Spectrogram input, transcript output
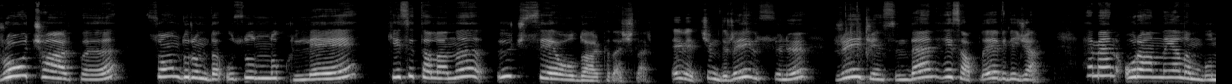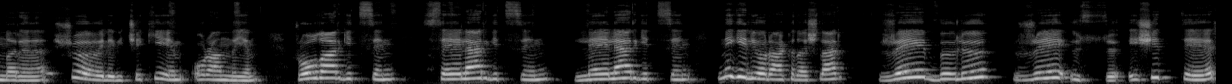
Rho çarpı son durumda uzunluk L kesit alanı 3S oldu arkadaşlar. Evet şimdi R üssünü R cinsinden hesaplayabileceğim. Hemen oranlayalım bunları. Şöyle bir çekeyim, oranlayayım. R'lar gitsin, S'ler gitsin, L'ler gitsin. Ne geliyor arkadaşlar? R bölü R üssü eşittir.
